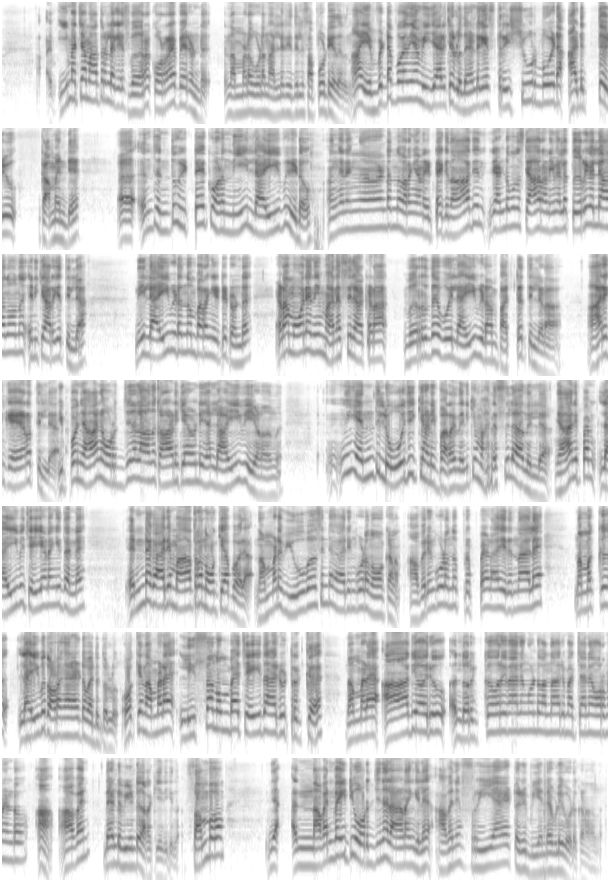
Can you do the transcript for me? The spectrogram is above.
ഈ മച്ചാൻ മാത്രമല്ല കേസ് വേറെ കുറേ പേരുണ്ട്. നമ്മുടെ കൂടെ നല്ല രീതിയിൽ സപ്പോർട്ട് ചെയ്തിരുന്നു. ആ എവിടെ പോയെന്ന് ഞാൻ വിചാരിച്ചുള്ളൂ വേണ്ട കേസ് തൃശ്ശൂർ ബോയുടെ അടുത്തൊരു കമന്റ് എന്ത് എന്തോ ഇട്ടേക്കുവാണ്. നീ ലൈവ് ഇടോ. അങ്ങനെ എങ്ങാണ്ടെന്ന് പറഞ്ഞാണ് ഇട്ടേക്കുന്നത്. ആദ്യം രണ്ട് മൂന്ന് സ്റ്റാർ ആണ്. ഇവല്ല തെറി എന്ന് എനിക്കറിയത്തില്ല. എനിക്ക് അറിയത്തില്ല നീ ലൈവ് ഇടെന്നും പറഞ്ഞ് ഇട്ടിട്ടുണ്ട്. എടാ മോനെ നീ മനസ്സിലാക്കടാ. വെറുതെ പോയി ലൈവ് ഇടാൻ പറ്റത്തില്ലടാ. ആരും കയറത്തില്ല ഇപ്പോൾ ഞാൻ ഒറിജിനൽ ആണെന്ന് കാണിക്കാൻ വേണ്ടി ഞാൻ ലൈവ് ചെയ്യണമെന്ന്. നീ എന്ത് ലോജിക്കാണ് ഈ പറയുന്നത്? എനിക്ക് മനസ്സിലാകുന്നില്ല ഞാനിപ്പം ലൈവ് ചെയ്യണമെങ്കിൽ തന്നെ എന്റെ കാര്യം മാത്രം നോക്കിയാൽ പോരാ. നമ്മുടെ വ്യൂവേഴ്സിന്റെ കാര്യം കൂടെ നോക്കണം. അവരും കൂടെ ഒന്ന് പ്രിപ്പയർഡ് ആയി ഇരുന്നാലേ നമുക്ക് ലൈവ് തുടങ്ങാനായിട്ട് പറ്റത്തുള്ളൂ. ഓക്കെ നമ്മുടെ ലിസ മുമ്പേ ചെയ്ത ആ ഒരു ട്രിക്ക് നമ്മുടെ ആദ്യം ഒരു എന്തോ റിക്കവറി വാനും കൊണ്ട് വന്ന ഒരു മച്ചാനെ ഓർമ്മയുണ്ടോ? ആ അവൻ ദണ്ട് വീണ്ടും ഇറക്കിയിരിക്കുന്നു. സംഭവം നവൻ വൈറ്റ് ഒറിജിനൽ ആണെങ്കിൽ അവന് ഫ്രീ ആയിട്ടൊരു ബി എം ഡബ്ല്യു കൊടുക്കണമെന്ന്.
